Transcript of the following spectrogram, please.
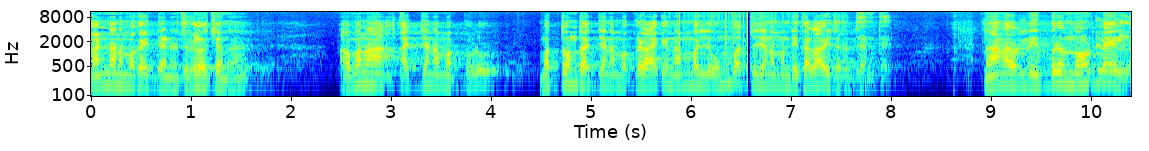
ಅಣ್ಣನ ಮಗ ಇದ್ದಾನೆ, ತ್ರಿಲೋಚನ. ಅವನ ಅಜ್ಜನ ಮಕ್ಕಳು, ಮತ್ತೊಂದು ಅಜ್ಜನ ಮಕ್ಕಳಾಗಿ ನಮ್ಮಲ್ಲಿ ಒಂಬತ್ತು ಜನ ಮಂದಿ ಕಲಾವಿದರಿದ್ದಂತೆ. ನಾನು ಅವರಲ್ಲಿ ಇಬ್ಬರನ್ನು ನೋಡಲೇ ಇಲ್ಲ.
